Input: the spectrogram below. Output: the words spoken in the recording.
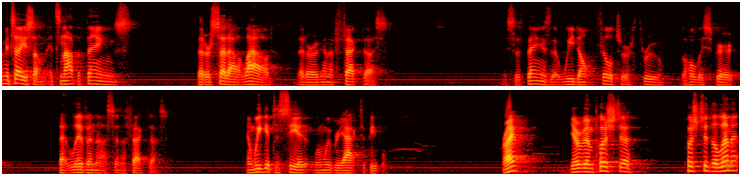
Let me tell you something. It's not the things that are said out loud that are going to affect us. It's the things that we don't filter through the Holy Spirit that live in us and affect us. And we get to see it when we react to people. Right? You ever been pushed to pushed to the limit?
